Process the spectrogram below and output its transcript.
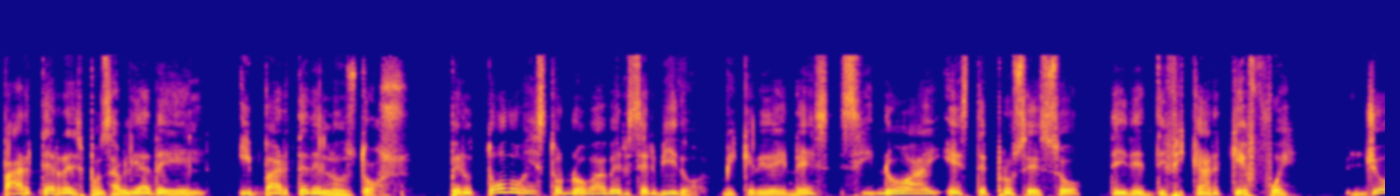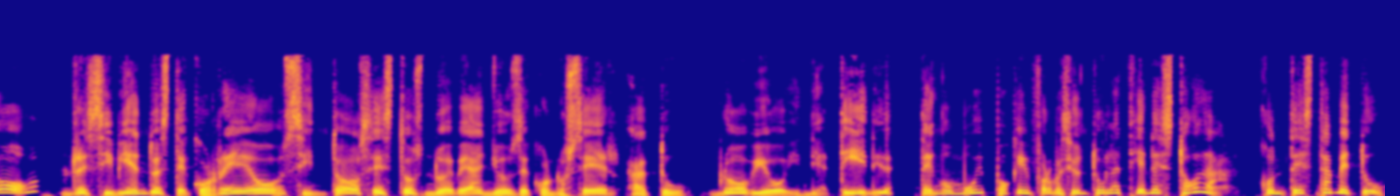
parte de responsabilidad de él y parte de los dos. Pero todo esto no va a haber servido, mi querida Inés, si no hay este proceso de identificar qué fue, yo, recibiendo este correo, sin todos estos nueve años de conocer a tu novio y ni a ti, tengo muy poca información, tú la tienes toda. Contéstame tú,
